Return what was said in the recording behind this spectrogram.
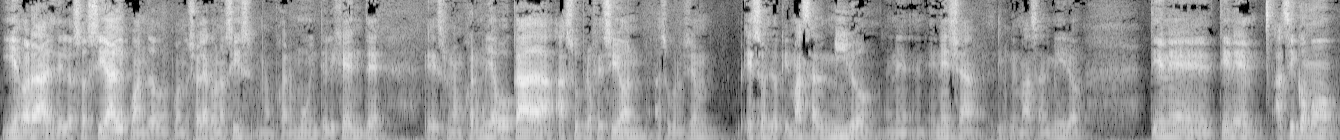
Y es verdad, desde lo social, cuando, cuando yo la conocí, es una mujer muy inteligente, es una mujer muy abocada a su profesión, a su profesión. Eso es lo que más admiro en, en- en ella, es lo que más admiro. Tiene, tiene, así como,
